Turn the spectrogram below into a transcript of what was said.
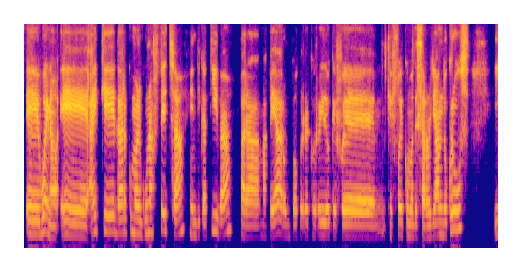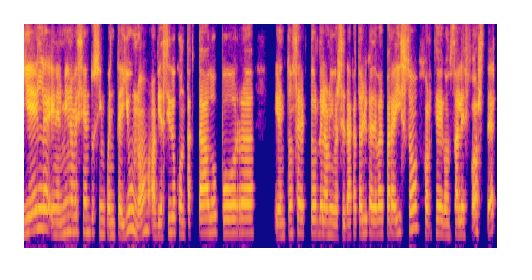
Eh, bueno, eh, hay que dar como alguna fecha indicativa para mapear un poco el recorrido que fue, que fue como desarrollando Cruz. Y él en el 1951 había sido contactado por el entonces rector de la Universidad Católica de Valparaíso, Jorge González Forster,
